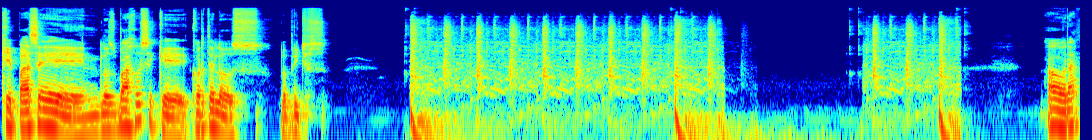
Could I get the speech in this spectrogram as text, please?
que pase en los bajos y que corte los, los brillos. Ahora,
